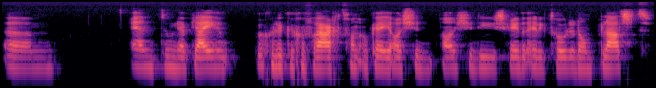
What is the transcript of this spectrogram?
Um, en toen heb jij gelukkig gevraagd van oké, als, je, als je die schedelelektrode dan plaatst,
